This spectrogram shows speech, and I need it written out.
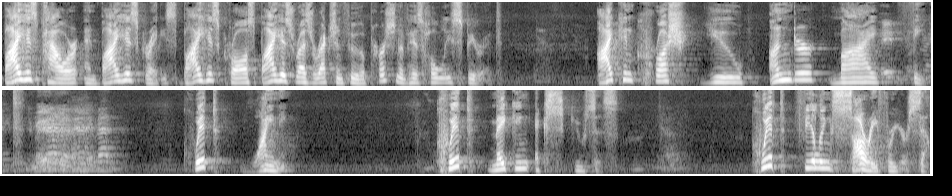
by his power and by his grace, by his cross, by his resurrection through the person of his Holy Spirit, I can crush you under my feet. Amen. Quit whining. Quit making excuses. Quit feeling sorry for yourself.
